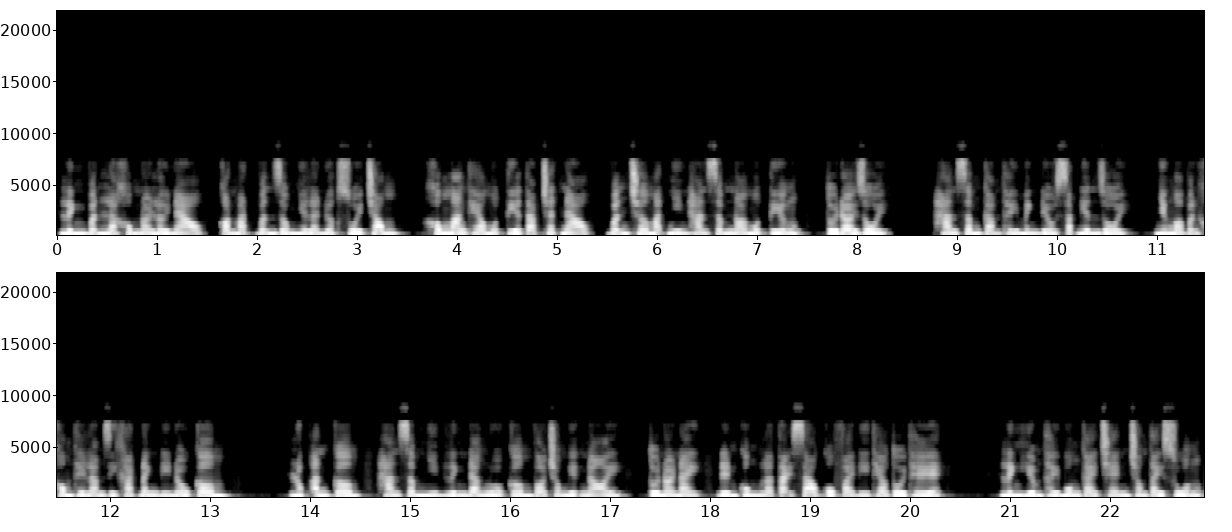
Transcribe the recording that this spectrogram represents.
Linh vẫn là không nói lời nào, con mắt vẫn giống như là nước suối trong, không mang theo một tia tạp chất nào, vẫn trơ mắt nhìn Hàn Sâm nói một tiếng, tôi đói rồi. Hàn Sâm cảm thấy mình đều sắp điên rồi, nhưng mà vẫn không thể làm gì khác đành đi nấu cơm. Lúc ăn cơm, Hàn Sâm nhìn Linh đang lùa cơm vào trong miệng nói, tôi nói này, đến cùng là tại sao cô phải đi theo tôi thế? Linh hiếm thấy buông cái chén trong tay xuống,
